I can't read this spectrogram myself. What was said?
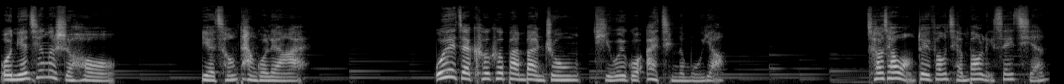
我年轻的时候，也曾谈过恋爱。我也在磕磕绊绊中体味过爱情的模样。悄悄往对方钱包里塞钱，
